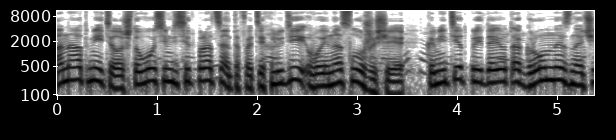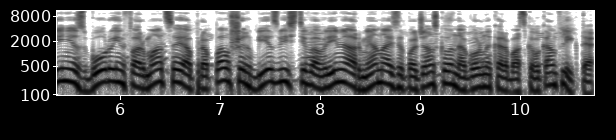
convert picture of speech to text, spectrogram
Она отметила, что 80% этих людей – военнослужащие. Комитет придает огромное значение сбору информации о пропавших без вести во время армяно-азербайджанского Нагорно-Карабахского конфликта.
